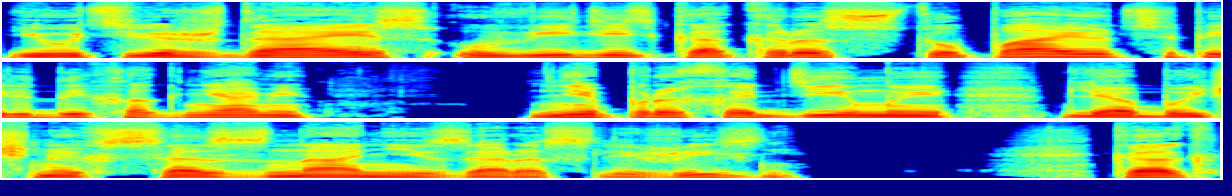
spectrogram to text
и, утверждаясь, увидеть, как расступаются перед их огнями непроходимые для обычных сознаний заросли жизни, как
